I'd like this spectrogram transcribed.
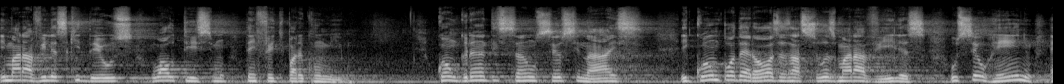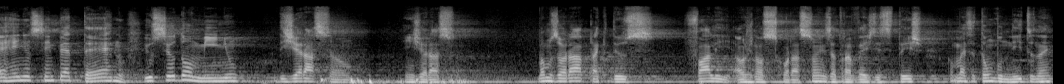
e maravilhas que Deus, o Altíssimo, tem feito para comigo. Quão grandes são os seus sinais e quão poderosas as suas maravilhas. O seu reino é reino sempre eterno e o seu domínio de geração em geração. Vamos orar para que Deus fale aos nossos corações através desse texto. Começa tão bonito, né?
